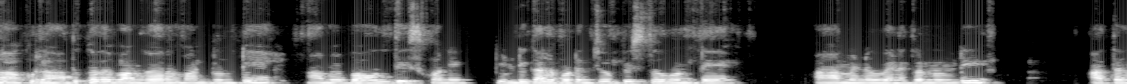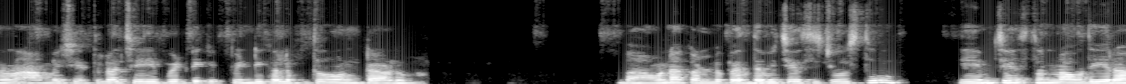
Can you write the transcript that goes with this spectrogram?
నాకు రాదు కదా బంగారం అంటుంటే ఆమె బౌల్ తీసుకొని పిండి కలపడం చూపిస్తూ ఉంటే ఆమెను వెనక నుండి అతను ఆమె చేతిలో చేయి పెట్టి పిండి కలుపుతూ ఉంటాడు. భావన కళ్ళు పెద్దవి చేసి చూస్తూ ఏం చేస్తున్నావు దీరా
